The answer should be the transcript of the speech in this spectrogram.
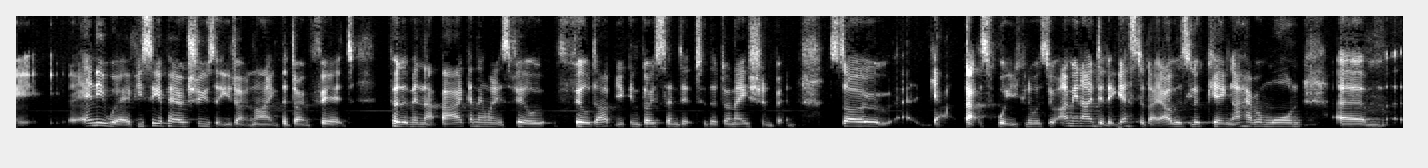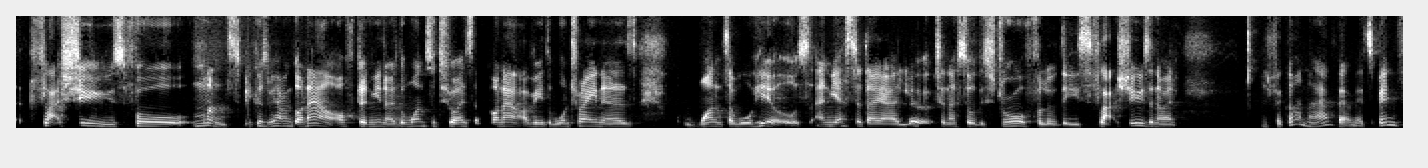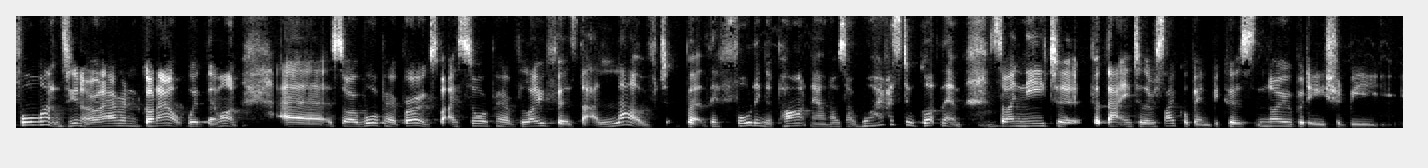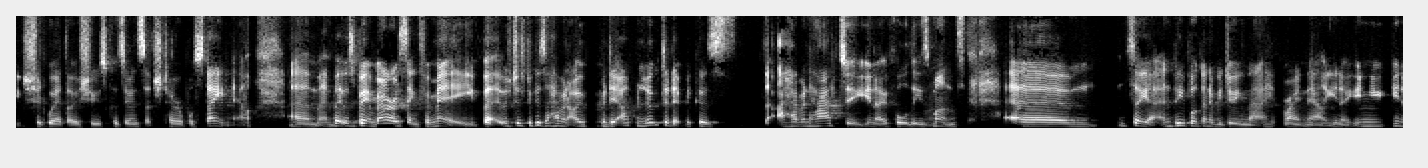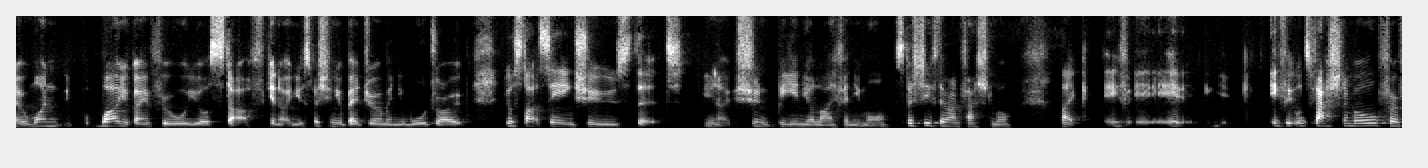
anywhere, if you see a pair of shoes that you don't like that don't fit, put them in that bag and then when it's fill, filled up you can go send it to the donation bin. So yeah that's what you can always do. I mean i did it yesterday. I was looking i haven't worn um, flat shoes for months because we haven't gone out often. You know the once or twice i've gone out i've either worn trainers once i wore heels. And yesterday i looked and i saw this drawer full of these flat shoes and i went I'd forgotten I had them. It's been four months, you know, I haven't gone out with them on. Uh, so I wore a pair of brogues, but I saw a pair of loafers that I loved, but they're falling apart now. And I was like, why have I still got them? Mm-hmm. So I need to put that into the recycle bin because nobody should be should wear those shoes because they're in such a terrible state now. Um, but it was a bit embarrassing for me, but it was just because I haven't opened it up and looked at it because I haven't had to, you know, for these months. Um, so yeah, and people are going to be doing that right now, you know, and you, you know, one while you're going through all your stuff, you know, and especially in your bedroom and your wardrobe, you'll start seeing shoes that you know shouldn't be in your life anymore, especially if they're unfashionable. Like if it, if it was fashionable for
